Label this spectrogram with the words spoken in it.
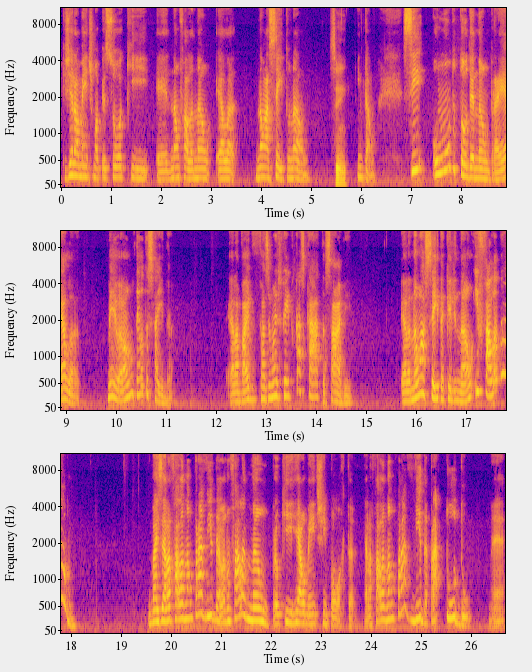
que geralmente uma pessoa que é, não fala não, ela não aceita o não? Sim. Então, se o mundo todo é não para ela, meu, ela não tem outra saída. Ela vai fazer um efeito cascata, sabe? Ela não aceita aquele não e fala não. Mas ela fala não para a vida, ela não fala não para o que realmente importa. Ela fala não para a vida, para tudo, né?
